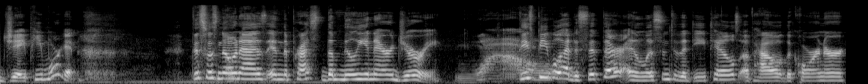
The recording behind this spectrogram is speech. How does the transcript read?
J.P. Morgan. This was known as, in the press, the millionaire jury. Wow. These people had to sit there and listen to the details of how the coroner,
